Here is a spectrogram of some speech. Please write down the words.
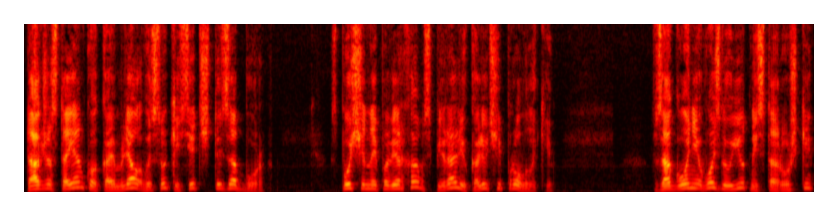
Также стоянку окаймлял высокий сетчатый забор, спущенный по верхам спиралью колючей проволоки. В загоне возле уютной сторожки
